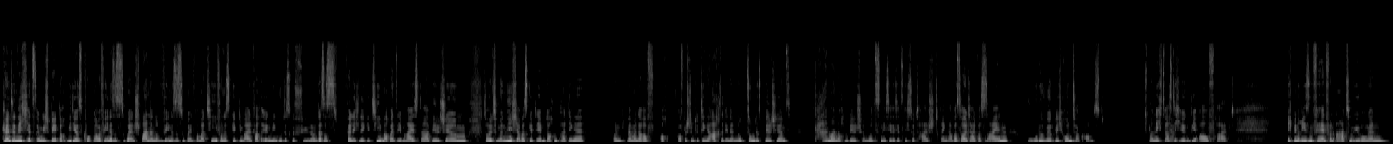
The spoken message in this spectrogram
könnte nicht jetzt irgendwie spät noch Videos gucken, aber für ihn ist es super entspannend und für ihn ist es super informativ und es gibt ihm einfach irgendwie ein gutes Gefühl. Und das ist völlig legitim, auch wenn es eben heißt, na, Bildschirm sollte man nicht, aber es gibt eben doch ein paar Dinge und wenn man darauf auch auf bestimmte Dinge achtet in der Nutzung des Bildschirms, kann man noch einen Bildschirm nutzen. Ich sehe das jetzt nicht total streng, aber es sollte halt was Mhm. sein, wo du wirklich runterkommst und nichts, was Ja. dich irgendwie aufreibt. Ich bin Riesenfan von Atemübungen.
